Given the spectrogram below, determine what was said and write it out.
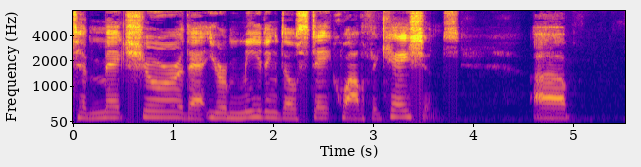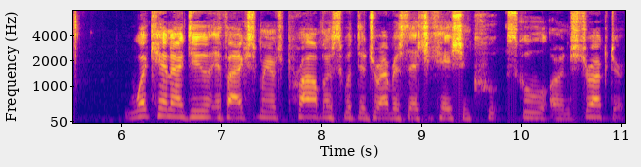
to make sure that you're meeting those state qualifications. Uh, what can I do if I experience problems with the driver's education school or instructor?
